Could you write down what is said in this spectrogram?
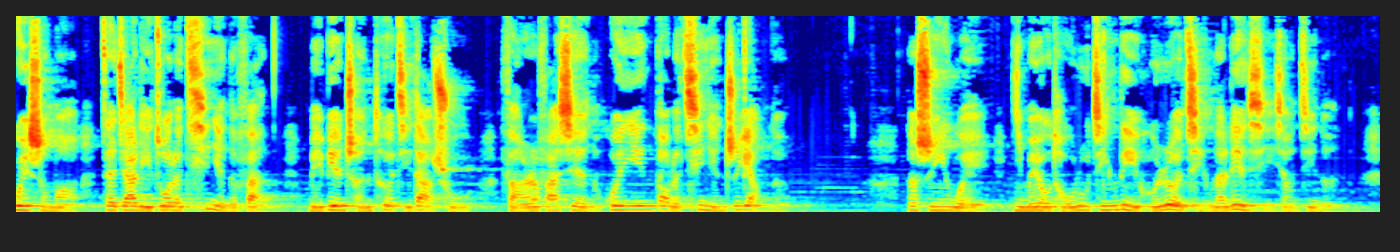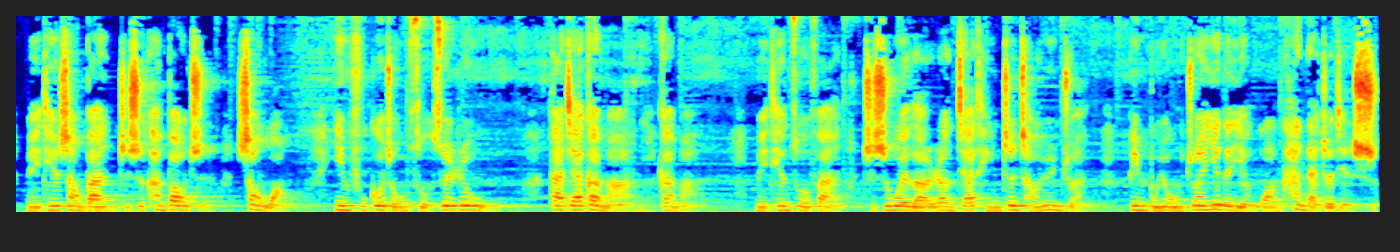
为什么在家里做了七年的饭，没变成特级大厨？反而发现婚姻到了七年之痒呢？那是因为你没有投入精力和热情来练习一项技能，每天上班只是看报纸、上网，应付各种琐碎任务，大家干嘛你干嘛。每天做饭只是为了让家庭正常运转，并不用专业的眼光看待这件事。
